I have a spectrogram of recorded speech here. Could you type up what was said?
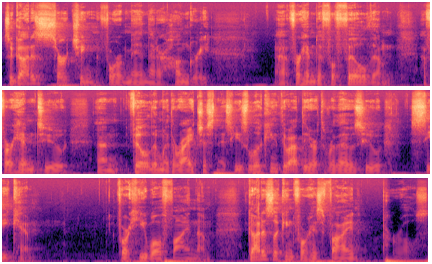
So God is searching for men that are hungry, uh, for him to fulfill them, uh, for him to um, fill them with righteousness. He's looking throughout the earth for those who seek him, for he will find them. God is looking for his fine pearls,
